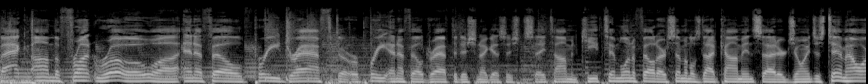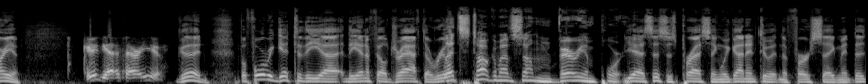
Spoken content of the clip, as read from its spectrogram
Back on the front row, uh, NFL pre-draft or pre-NFL draft edition, I guess I should say. Tom and Keith, Tim Linafelt, our Seminoles.com insider, joins us. Tim, how are you? Good guys, how are you? Good. Before we get to the uh, the NFL draft, a real Let's talk about something very important. yes, this is pressing. We got into it in the first segment. Does,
